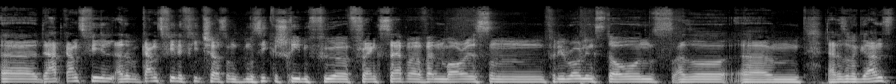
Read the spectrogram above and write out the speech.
Äh, der hat ganz viel, also ganz viele Features und Musik geschrieben für Frank Zappa, Van Morrison, für die Rolling Stones. Also ähm, der hatte so eine ganz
